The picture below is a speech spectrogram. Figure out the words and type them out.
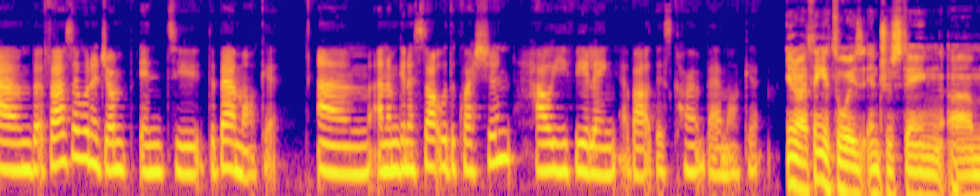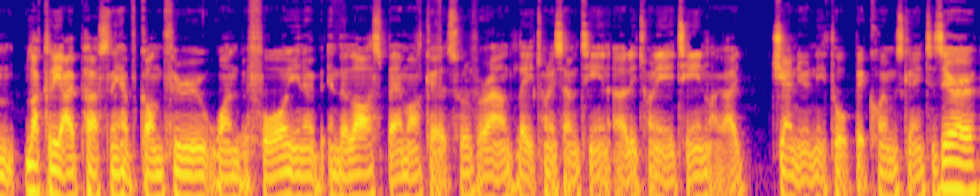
Um, but first, I want to jump into the bear market. Um, and I'm going to start with the question How are you feeling about this current bear market? You know, I think it's always interesting. Um, luckily, I personally have gone through one before, you know, in the last bear market, sort of around late 2017, early 2018. Like, I genuinely thought Bitcoin was going to zero.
